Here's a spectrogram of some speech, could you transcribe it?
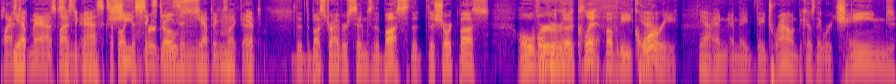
plastic yep, masks, the plastic and, and masks of like the '60s and yep, things mhm, like that. Yep. The the bus driver sends the bus, the the short bus, over, Over the, the cliff, cliff. of the quarry, Yeah, and and they they drowned because they were chained.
